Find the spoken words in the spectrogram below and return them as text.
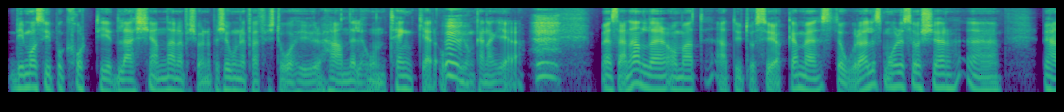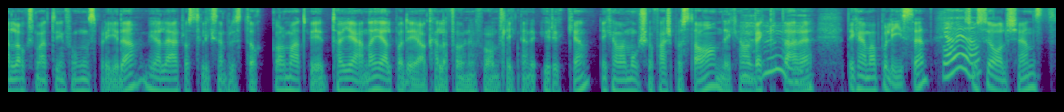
vi måste ju på kort tid lära känna den försvunna personen för att förstå hur han eller hon tänker och hur hon kan agera. Men sen handlar det om att, att ut och söka med stora eller små resurser. Eh, det handlar också om att informationssprida. Vi har lärt oss till exempel i Stockholm att vi tar gärna hjälp av det jag kallar för uniformsliknande yrken. Det kan vara mor och fars på stan, det kan vara väktare, det kan vara poliser, Ja, ja. socialtjänst.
